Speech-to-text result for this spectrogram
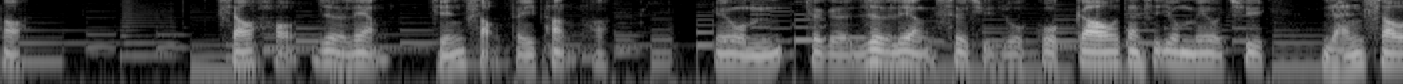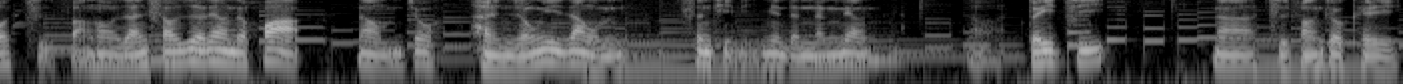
啊，消耗热量，减少肥胖啊，因为我们这个热量摄取如果过高，但是又没有去燃烧脂肪哦，燃烧热量的话，那我们就很容易让我们身体里面的能量啊堆积，那脂肪就可以。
